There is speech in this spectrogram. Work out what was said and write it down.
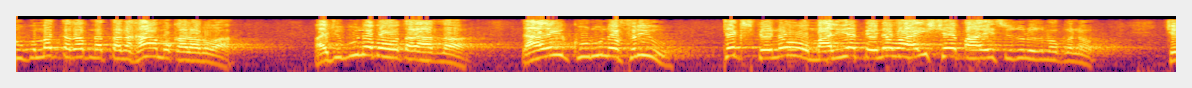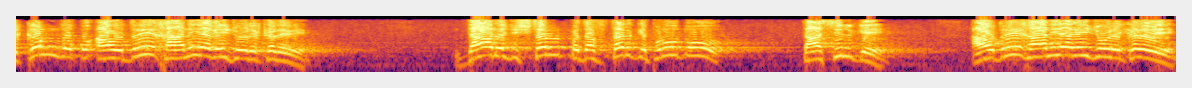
حکومت طرف نه تنخواه مقرر و عجبونه به وتراتله دا غي کورونه فریو ټیکس پینو مالیه پینو هیڅ شی پاره سيزونو زمو کنو چې کم د او درې خانه هغه جوړ کړي دا رجسٹر په دفتر کې پروت وو تحصیل کې او درې خاني هغه جوړ کړي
